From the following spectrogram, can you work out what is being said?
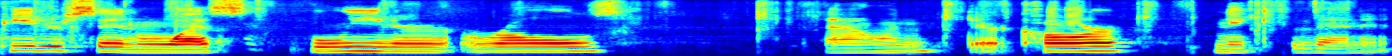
Peterson, West, Fleener, Rawls, Allen, Derek Carr, Nick Vannett.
